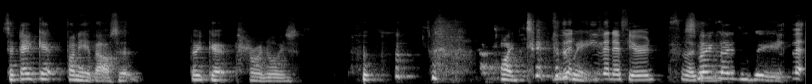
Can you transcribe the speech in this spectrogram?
So don't get funny about it. Don't get paranoid. That's my tip for even, the week. Even if you're smoking. Smoke loads of weed.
